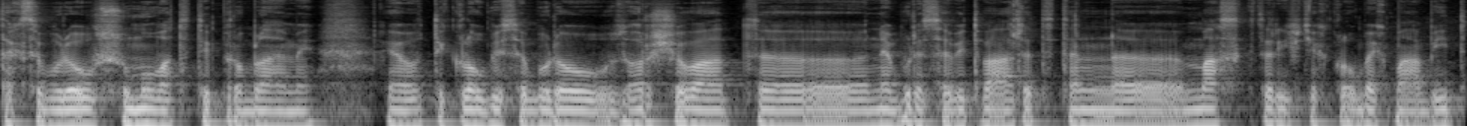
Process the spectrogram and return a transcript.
tak se budou sumovat ty problémy. Jo, ty klouby se budou zhoršovat, nebude se vytvářet ten mas, který v těch kloubech má být.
